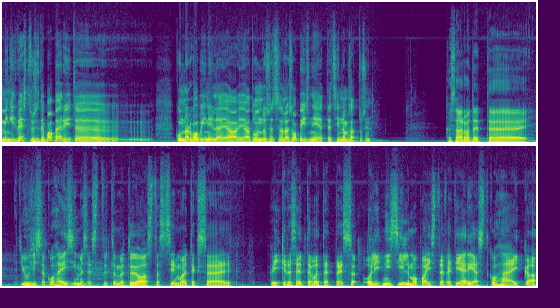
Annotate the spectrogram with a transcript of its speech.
mingid vestlused ja paberid Gunnar Kobinile ja, ja tundus, et sellele sobis, nii et, et sinna ma sattusin. kas sa arvad, et ju siis sa kohe esimesest, ütleme, tööaastast siin ma ütleks kõikides ettevõtetes olid nii silmapaistev, et järjest kohe ikka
